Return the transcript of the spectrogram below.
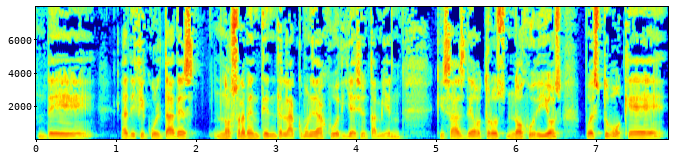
de las dificultades no solamente entre la comunidad judía, sino también quizás de otros no judíos, pues tuvo que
